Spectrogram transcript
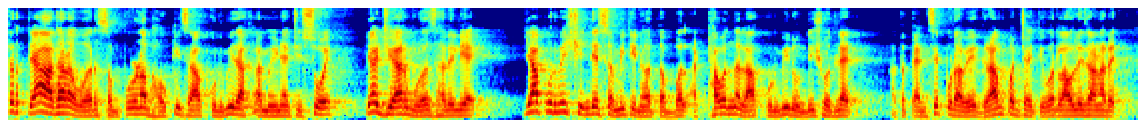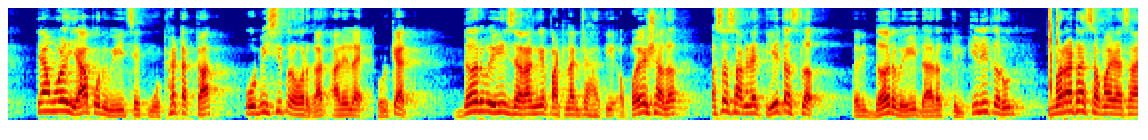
तर त्या आधारावर संपूर्ण भावकीचा कुणबी दाखला मिळण्याची सोय या जी आरमुळं झालेली आहे. यापूर्वी शिंदे समितीनं तब्बल अठ्ठावन्नला कुणबी नोंदी शोधल्या आहेत आता त्यांचे पुरावे ग्रामपंचायतीवर लावले जाणार आहेत. त्यामुळे यापूर्वीच एक मोठा टक्का ओबीसी प्रवर्गात आलेला आहे. थोडक्यात दरवेळी जरांगे पाटलांच्या हाती अपयश आलं असं सांगण्यात येत असलं तरी दरवेळी दारक किलकिली करून मराठा समाजाचा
